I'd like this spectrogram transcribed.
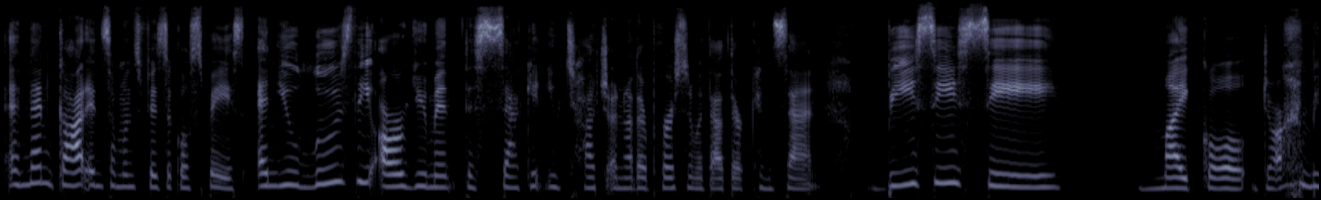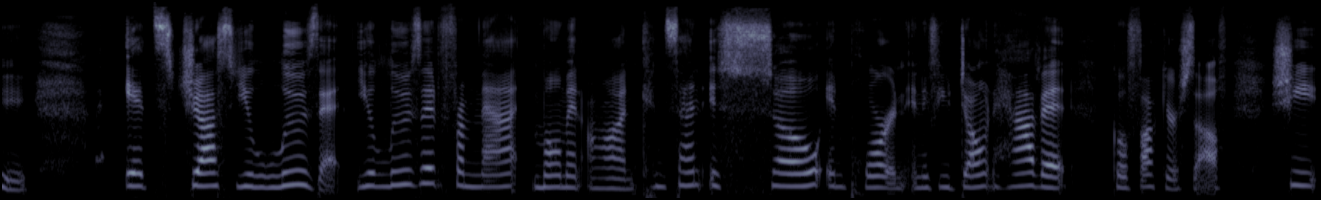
and then got in someone's physical space. And you lose the argument the second you touch another person without their consent. BCC Michael Darby. It's just you lose it. You lose it from that moment on. Consent is so important. And if you don't have it, go fuck yourself. She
